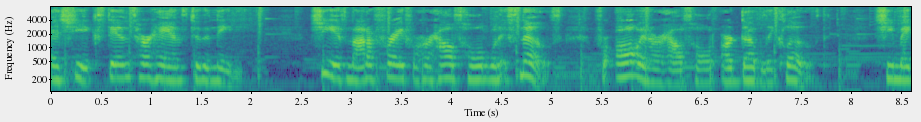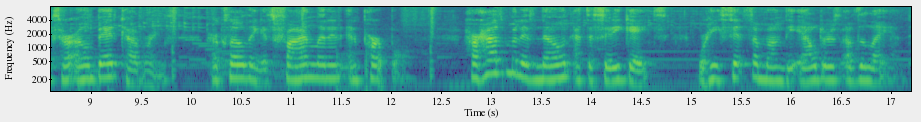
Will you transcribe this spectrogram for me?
and she extends her hands to the needy. She is not afraid for her household when it snows, for all in her household are doubly clothed. She makes her own bed coverings. Her clothing is fine linen and purple. Her husband is known at the city gates, where he sits among the elders of the land.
